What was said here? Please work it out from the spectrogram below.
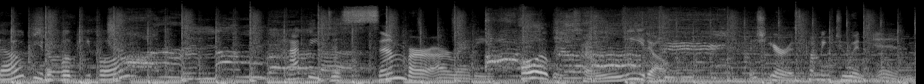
Hello, beautiful people. Happy December already. Holy Toledo. This year is coming to an end.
